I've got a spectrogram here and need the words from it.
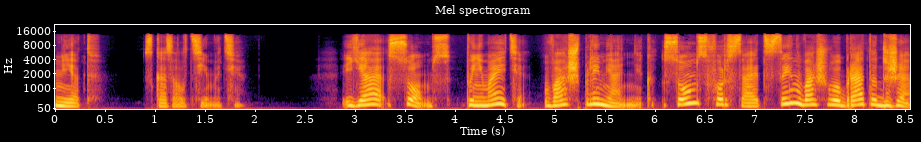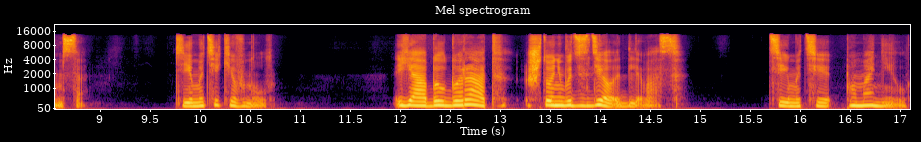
«Нет», — сказал Тимати. Я Сомс, понимаете? Ваш племянник. Сомс Форсайт, сын вашего брата Джемса. Тимоти кивнул. Я был бы рад что-нибудь сделать для вас. Тимоти поманил.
